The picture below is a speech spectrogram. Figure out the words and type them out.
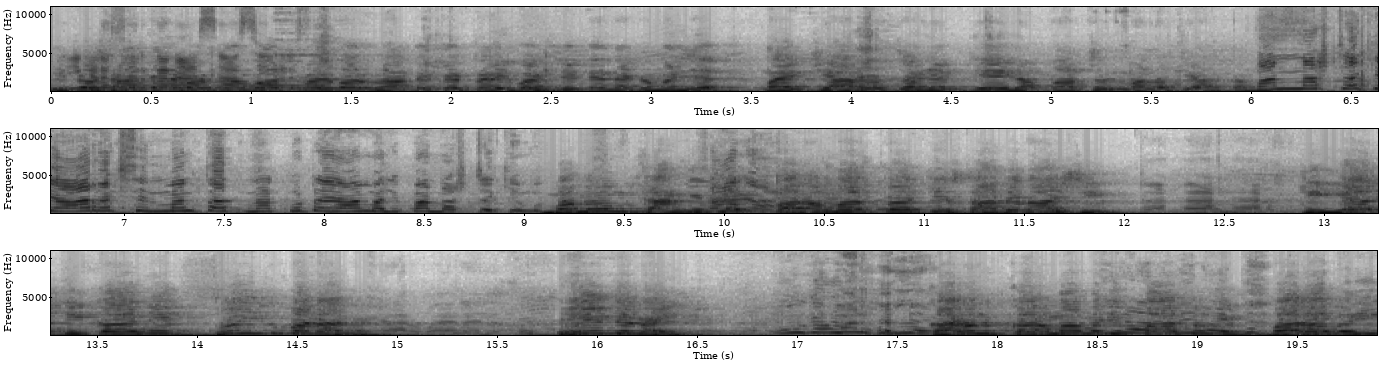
इथं सांगाय बसला वाचवाय बसला. आता कटाई बसले ते नाही का म्हणले माझे चारच झाले त्याला पाच मला चार कमी. पन्नास टक्के आरक्षण म्हणतात ना कुठे आम्हाला पन्नास टक्के म्हणून सांगितलं परमात्म्याची साधना अशी की या ठिकाणी द्वैतपणा नाही भेद नाही. कारण कर्मामध्ये पाहतो नाही. बराबरी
